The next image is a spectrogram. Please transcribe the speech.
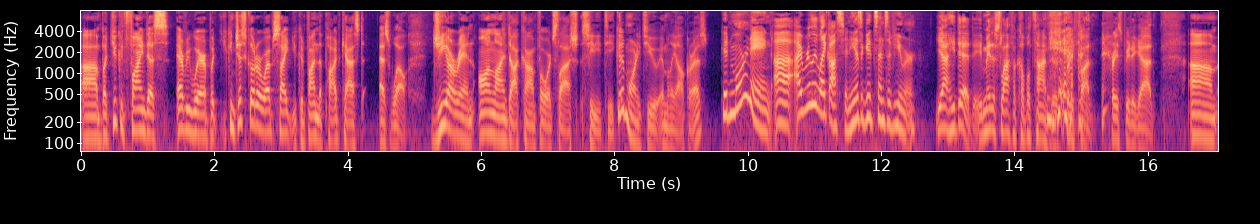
Uh, but you can find us everywhere, but you can just go to our website. You can find the podcast as well. grnonline.com forward slash CDT. Good morning to you, Emily Alcaraz. Good morning. Uh, I really like Austin. He has a good sense of humor. Yeah, he did. He made us laugh a couple times. It was pretty fun. Praise be to God. Um,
